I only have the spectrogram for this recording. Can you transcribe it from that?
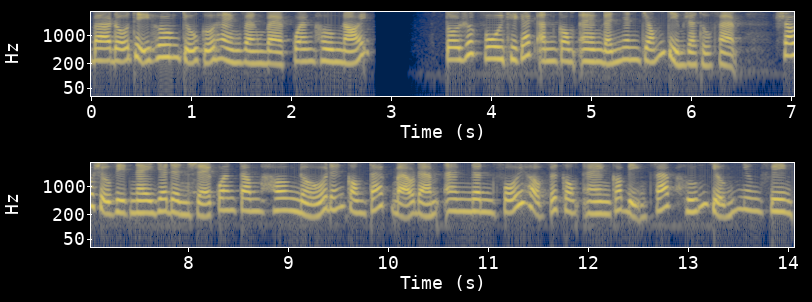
Bà Đỗ Thị Hương, chủ cửa hàng vàng bạc Quang Hương nói, Tôi rất vui khi các anh công an đã nhanh chóng tìm ra thủ phạm. Sau sự việc này, gia đình sẽ quan tâm hơn nữa đến công tác bảo đảm an ninh, phối hợp với công an có biện pháp hướng dẫn nhân viên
